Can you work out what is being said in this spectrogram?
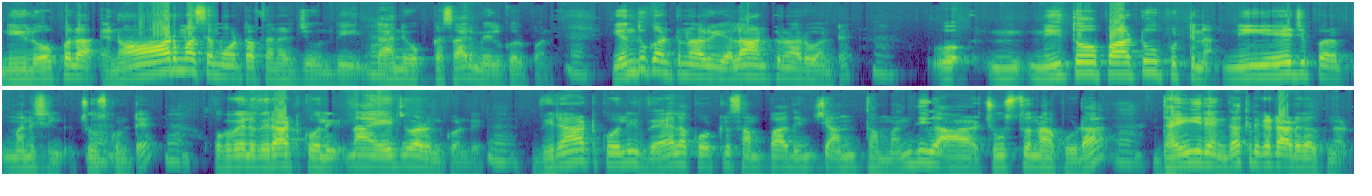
నీ లోపల ఎనార్మస్ అమౌంట్ ఆఫ్ ఎనర్జీ ఉంది. దాన్ని ఒక్కసారి మేల్కొల్పని ఎందుకు అంటున్నారు ఎలా అంటున్నారు అంటే నీతో పాటు పుట్టిన నీ ఏజ్ ప- మనిషి చూసుకుంటే ఒకవేళ విరాట్ కోహ్లీ నా ఏజ్ వాడు అనుకోండి విరాట్ కోహ్లీ వేల కోట్లు సంపాదించి అంతమంది చూస్తున్నా కూడా ధైర్యంగా క్రికెట్ ఆడగలుగుతున్నాడు.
